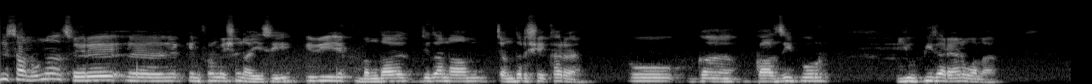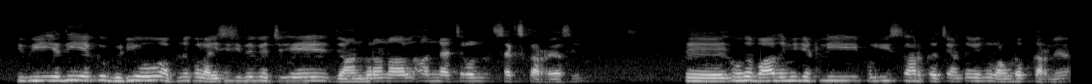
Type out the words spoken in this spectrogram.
ਜੀ ਸਾਨੂੰ ਨਾ ਸਵੇਰੇ ਅ, ਇੱਕ ਇਨਫੋਰਮੇਸ਼ਨ ਆਈ ਸੀ ਕਿ ਵੀ ਇੱਕ ਬੰਦਾ ਜਿਹਦਾ ਨਾਮ ਚੰਦਰ ਸ਼ੇਖਰ ਹੈ ਉਹ ਗਾ- ਗਾਜ਼ੀਪੁਰ ਯੂਪੀ ਦਾ ਰਹਿਣ ਵਾਲਾ ਹੈ। ਕਿ ਵੀ ਇਹਦੀ ਇੱਕ ਵੀਡੀਓ ਆਪਣੇ ਕੋਲ ਆਈ ਸੀ ਜਿਹਦੇ ਵਿੱਚ ਇਹ ਜਾਨਵਰਾਂ ਨਾਲ ਅਨਨੈਚੁਰਲ ਸੈਕਸ ਕਰ ਰਿਹਾ ਸੀ। ਤੇ ਉਹਦੇ ਬਾਅਦ ਇਮੀਡੀਏਟਲੀ ਪੁਲਿਸ ਹਰਕਤ 'ਚ ਆਉਂਦੇ ਹੋਏ ਇਹਨੂੰ ਰਾਉਂਡ ਅਪ ਕਰ ਲਿਆ।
